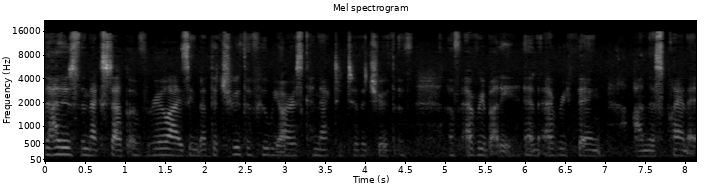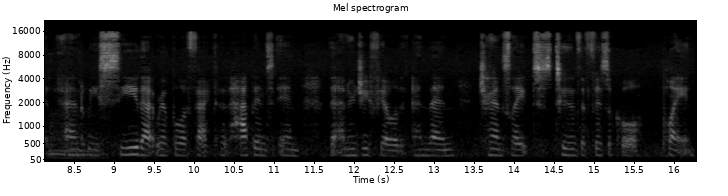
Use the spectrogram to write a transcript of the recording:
that is the next step of realizing that the truth of who we are is connected to the truth of, of everybody and everything on this planet. And mm. we see that ripple effect that happens in the energy field and then translates to the physical plane.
